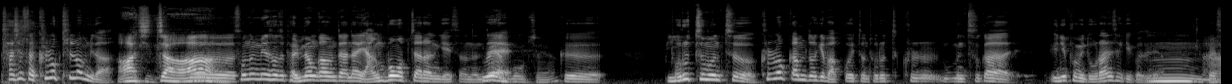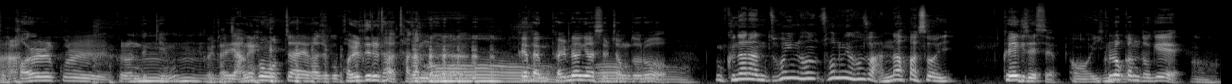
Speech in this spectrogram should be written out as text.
사실상 클럽 킬러입니다. 아 진짜. 그 손흥민 선수 별명 가운데 하나 양봉업자라는 게 있었는데 왜 양봉 없어요? 그 비- 도르트문트 클럽 감독이 맡고 있던 도르트문트가 유니폼이 노란색이거든요. 음. 그래서 아. 벌꿀 그런 음, 느낌. 음, 음. 양봉업자 해가지고 벌들을 다, 다 잡는 어. 그게 별- 별명이었을 어, 정도로 어. 그럼 그날은 손흥민, 선, 손흥민 선수 안 나와서 이, 그 얘기도 했어요. 어, 클럽 거- 감독이 어.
